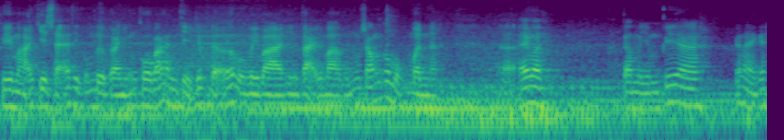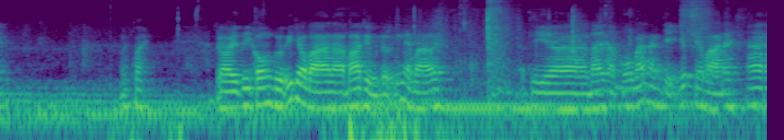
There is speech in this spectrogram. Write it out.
khi mà hãy chia sẻ thì cũng được là những cô bác anh chị giúp đỡ bởi vì bà hiện tại bà cũng sống có một mình à, à em ơi cầm dùng cái à, cái này cái. Mới quay. Rồi thì con gửi cho bà là ba triệu rưỡi này bà ơi. Thì đây là cô bác anh chị giúp cho bà đây ha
